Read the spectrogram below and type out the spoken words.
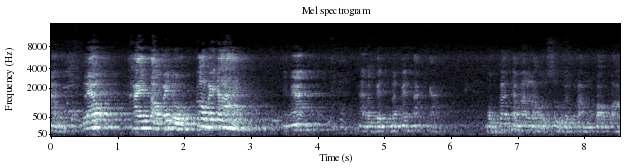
อะแล้วใครต่อไม่ถูกก็ไม่ได้ เห็นไหมอะมันเป็นมันเป็นตรรกะผมก็จะมาเหลาสู่กันฟังเบา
